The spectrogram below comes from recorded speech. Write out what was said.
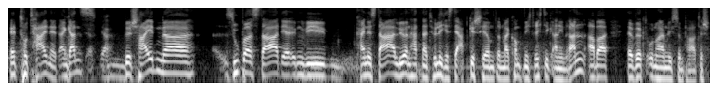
Äh, total nett. Ein ganz Ja, ja. bescheidener Superstar, der irgendwie keine Starallüren hat. Natürlich ist der abgeschirmt und man kommt nicht richtig an ihn ran, aber er wirkt unheimlich sympathisch.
